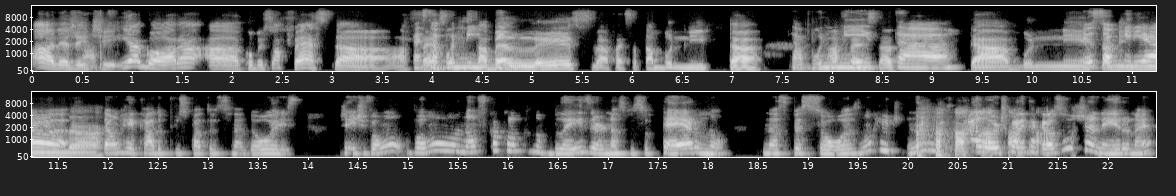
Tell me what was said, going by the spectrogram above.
Olha, gente, e agora ah, começou a festa. A Festa festa, que bonita, tá hein? belíssima. A festa tá bonita. Tá bonita. Tá bonita, Eu só queria- menina. Dar um recado para os patrocinadores. Gente, vamos, vamos não ficar colocando blazer nas pessoas, terno nas pessoas, no Rio de, num calor de 40 graus no Rio de Janeiro, né?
